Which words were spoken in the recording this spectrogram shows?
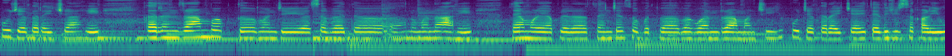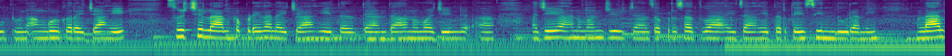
पूजा करायची आहे. कारण राम भक्त म्हणजे सगळ्यात हनुमान आहे. त्यामुळे आपल्याला त्यांच्यासोबत भगवान रामांचीही पूजा करायची आहे. त्या दिवशी सकाळी उठून आंघोळ करायची आहे. स्वच्छ लाल कपडे घालायचे आहे. तर त्यानंतर हनुमानजी जे हनुमानजीचा प्रसाद व्हायचा आहे तर ते सिंदूर आणि लाल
